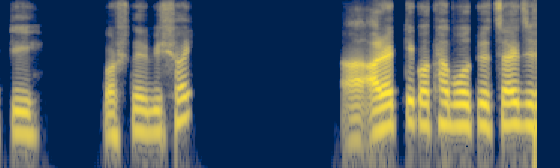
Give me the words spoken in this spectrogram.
একটি প্রশ্নের বিষয়। আরেকটি কথা বলতে চাই যে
